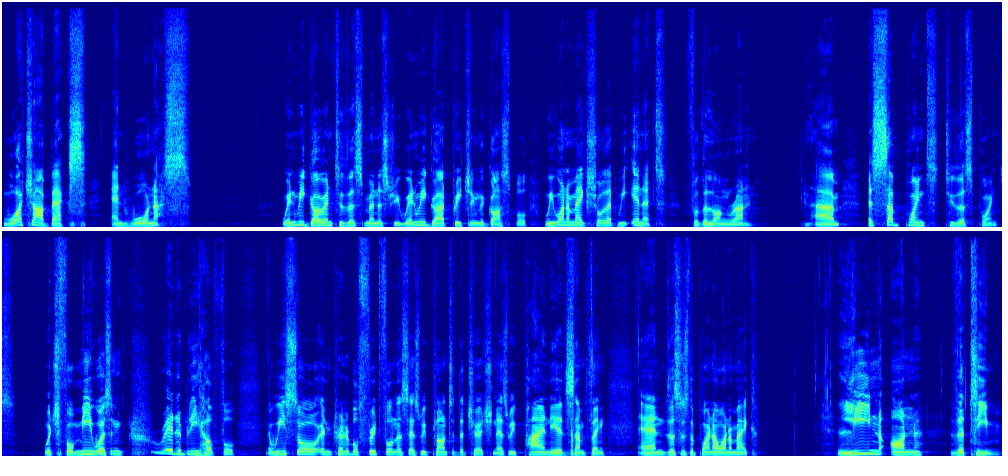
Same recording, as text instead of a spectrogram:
watch our backs, and warn us. When we go into this ministry, when we go out preaching the gospel, we want to make sure that we're in it for the long run. Um, a sub point to this point, which for me was incredibly helpful. We saw incredible fruitfulness as we planted the church and as we pioneered something. And this is the point I want to make lean on the team.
